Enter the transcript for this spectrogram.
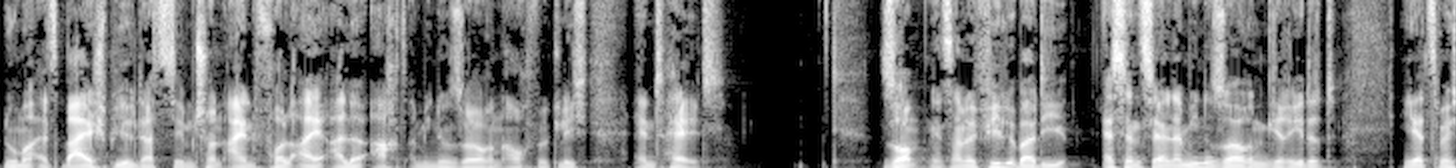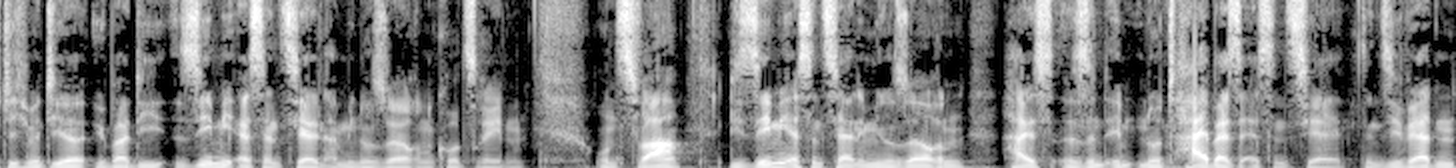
nur mal als Beispiel, dass eben schon ein Vollei alle acht Aminosäuren auch wirklich enthält. So, jetzt haben wir viel über die essentiellen Aminosäuren geredet. Jetzt möchte ich mit dir über die semi-essentiellen Aminosäuren kurz reden. Und zwar, die semi-essentiellen Aminosäuren heißt, sind eben nur teilweise essentiell, denn sie werden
